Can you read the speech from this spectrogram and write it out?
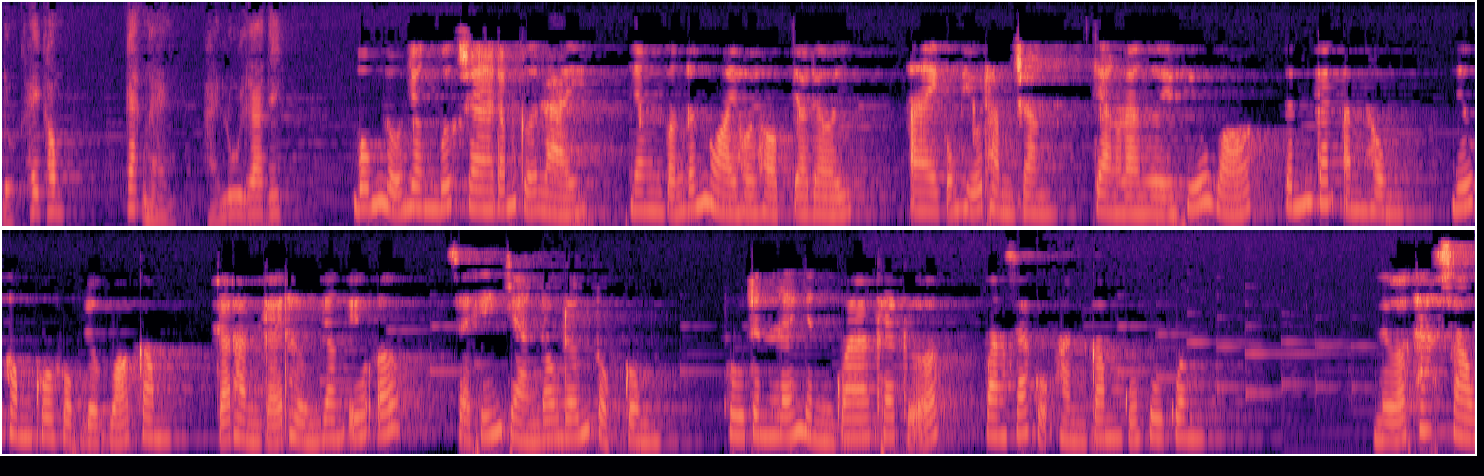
được hay không. Các nàng hãy lui ra đi. Bốn nữ nhân bước ra đóng cửa lại, nhưng vẫn đứng ngoài hồi hộp chờ đợi. Ai cũng hiểu thầm rằng chàng là người hiếu võ, tính cách anh hùng, nếu không khôi phục được võ công, trở thành kẻ thường dân yếu ớt, sẽ khiến chàng đau đớn tột cùng. Thu Trinh lén nhìn qua khe cửa, quan sát cuộc hành công của phu quân. Nửa khắc sau,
